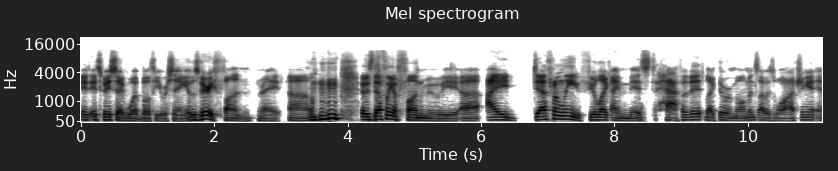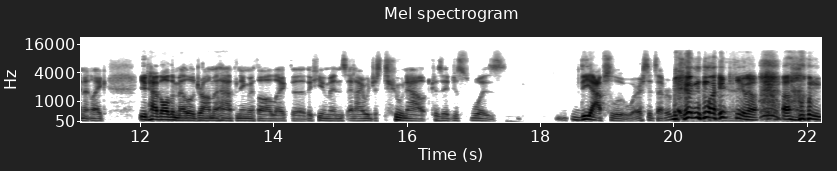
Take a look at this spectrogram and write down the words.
it, it's basically like what both of you were saying. It was very fun, right? Um, it was definitely a fun movie. Uh, I definitely feel like I missed half of it. Like there were moments I was watching it and it like you'd have all the melodrama happening with all like the the humans, and I would just tune out because it just was the absolute worst it's ever been like you know um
